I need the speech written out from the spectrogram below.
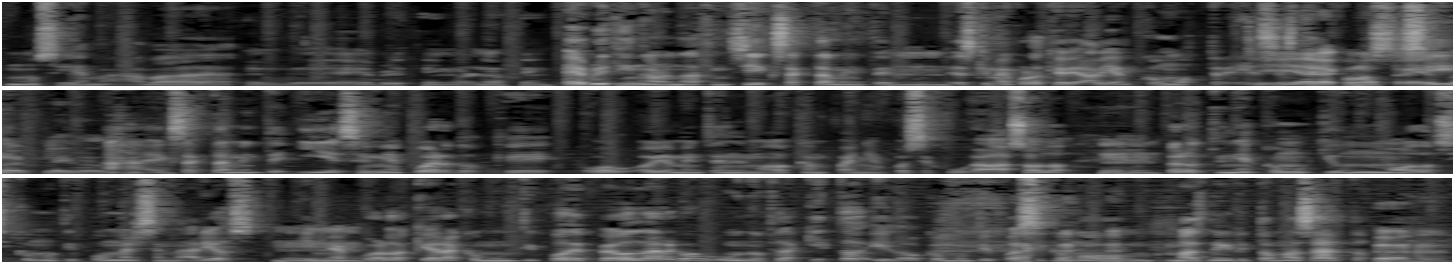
cómo se llamaba. El de Everything or Nothing. Everything or Nothing, sí, exactamente. Mm. Es que me acuerdo que habían como tres. Sí, este, había como tres sí. para el Play 2. Ajá, exactamente. Y ese me acuerdo que obviamente en el modo campaña pues se jugaba solo. Ujú. Pero tenía como que un modo así como tipo mercenarios. Y Mm. me acuerdo que era como un tipo de pelo largo, uno flaquito y luego como un tipo así como más negrito, más alto. Ajá.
